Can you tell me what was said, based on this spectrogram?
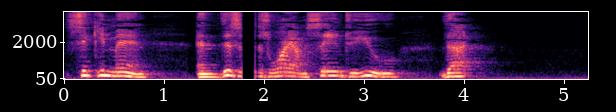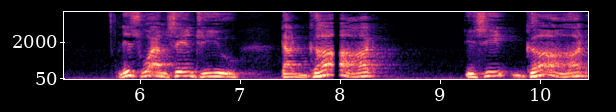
seeking man. And this is why I'm saying to you that this is why I'm saying to you that God, you see, God,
